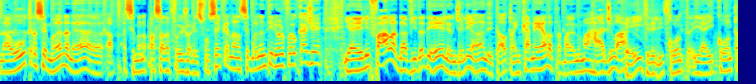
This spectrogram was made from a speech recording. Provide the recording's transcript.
na outra semana, né? A, a semana passada foi o Juarez Fonseca, na semana anterior foi o KG. E aí ele fala da vida dele, onde ele anda e tal. Tá em Canela, trabalha numa rádio lá. Ei, que delícia. Conta, e aí conta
